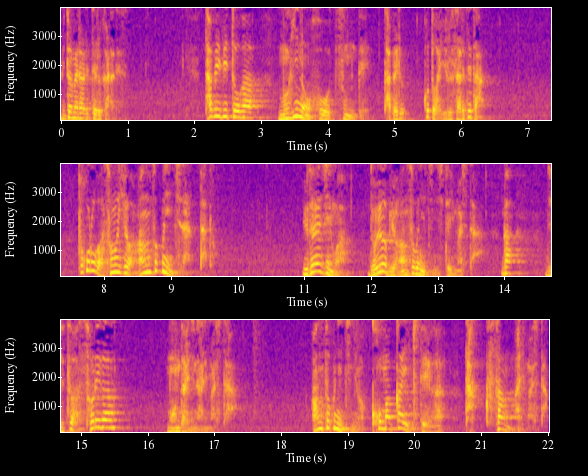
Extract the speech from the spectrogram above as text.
認められてるからです。旅人が麦の穂を摘んで食べることは許されてた。ところがその日は安息日だったと。ユダヤ人は土曜日を安息日にしていましたが実はそれが問題になりました。安息日には細かい規定がたくさんありました。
